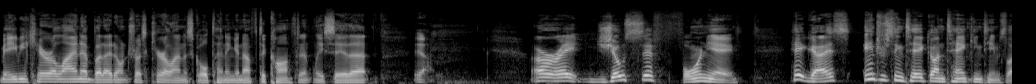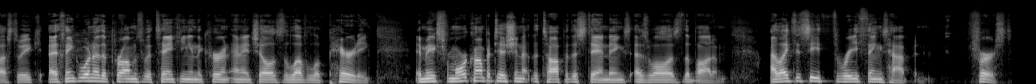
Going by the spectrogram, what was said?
maybe Carolina, but I don't trust Carolina's goaltending enough to confidently say that. yeah. All right, Joseph Fournier. Hey guys, interesting take on tanking teams last week. I think one of the problems with tanking in the current NHL is the level of parity. It makes for more competition at the top of the standings as well as the bottom. I like to see three things happen. First,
